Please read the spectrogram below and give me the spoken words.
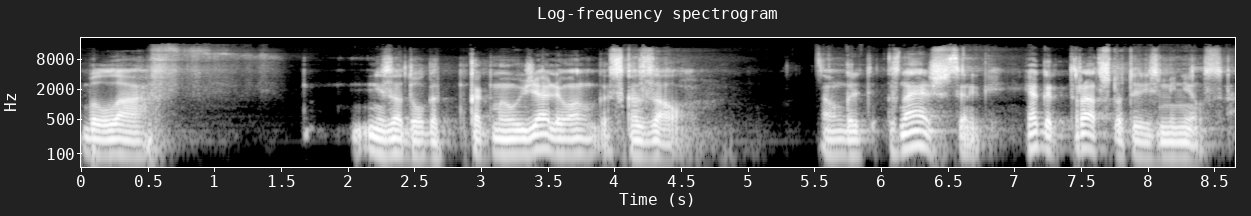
была незадолго, как мы уезжали, он сказал – он говорит, знаешь, сынок, я говорит, рад, что ты изменился.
